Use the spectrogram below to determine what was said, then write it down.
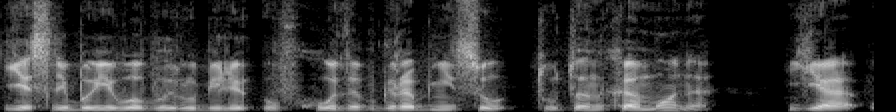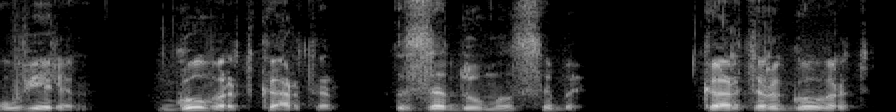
Если бы его вырубили у входа в гробницу Тутанхамона, я уверен, Говард Картер задумался бы. Картер Говард,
